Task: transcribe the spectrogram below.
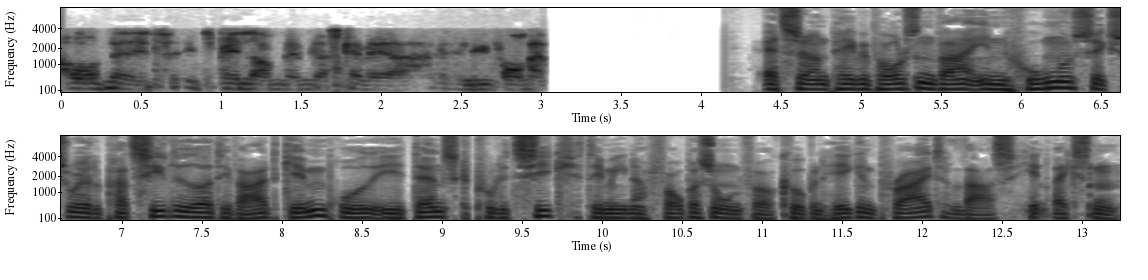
har åbnet et, et spil om, hvem der skal være øh, ny formand. At Søren Pape Poulsen var en homoseksuel partileder, det var et gennembrud i dansk politik, det mener forperson for Copenhagen Pride, Lars Henriksen.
